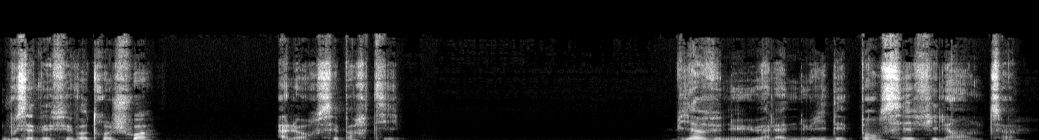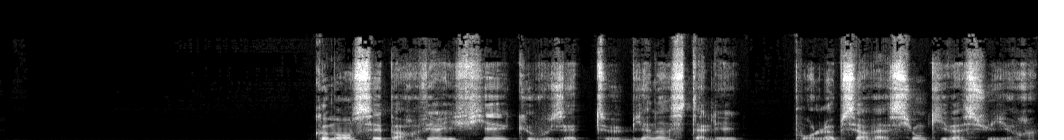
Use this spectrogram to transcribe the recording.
Vous avez fait votre choix? Alors c'est parti. Bienvenue à la nuit des pensées filantes. Commencez par vérifier que vous êtes bien installé pour l'observation qui va suivre.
